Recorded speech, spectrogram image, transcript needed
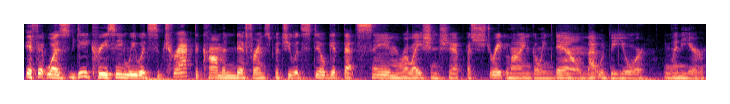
If it was decreasing, we would subtract a common difference, but you would still get that same relationship, a straight line going down. That would be your linear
